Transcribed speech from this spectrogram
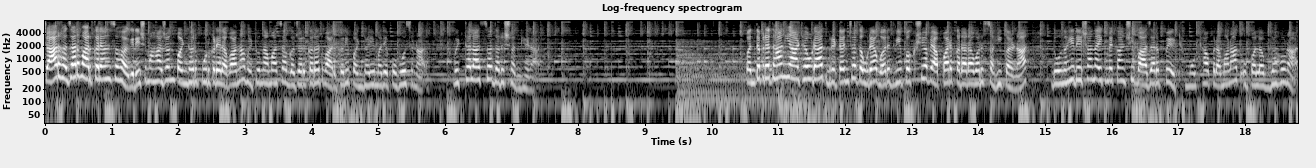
चार हजार वारकऱ्यांसह गिरीश महाजन पंढरपूरकडे रवाना विठूनामाचा गजर करत वारकरी पंढरीमध्ये पोहोचणार विठ्ठलाचं दर्शन घेणार. पंतप्रधान या आठवड्यात ब्रिटनच्या दौऱ्यावर द्विपक्षीय व्यापार करारावर सही करणार दोनही देशांना एकमेकांची बाजारपेठ मोठ्या प्रमाणात उपलब्ध होणार.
